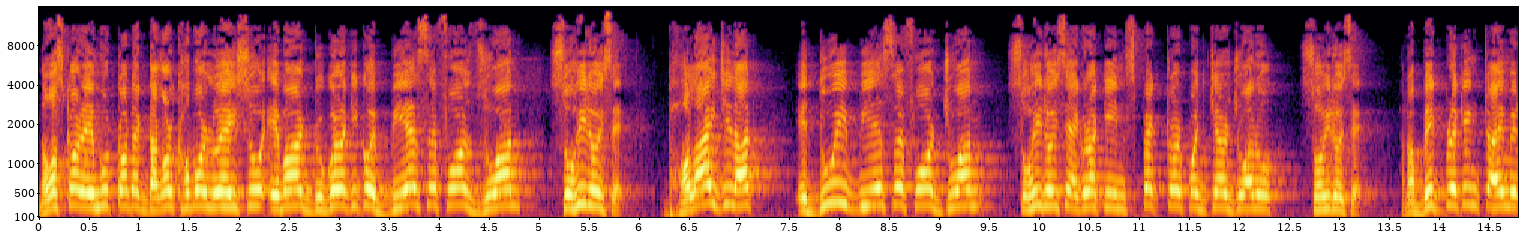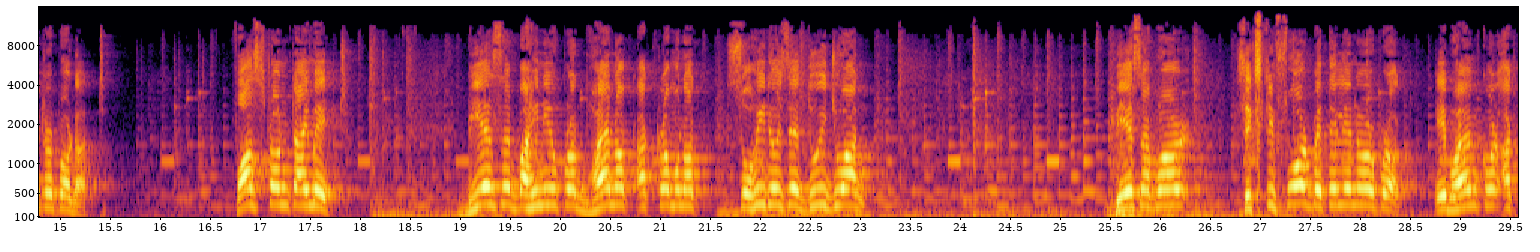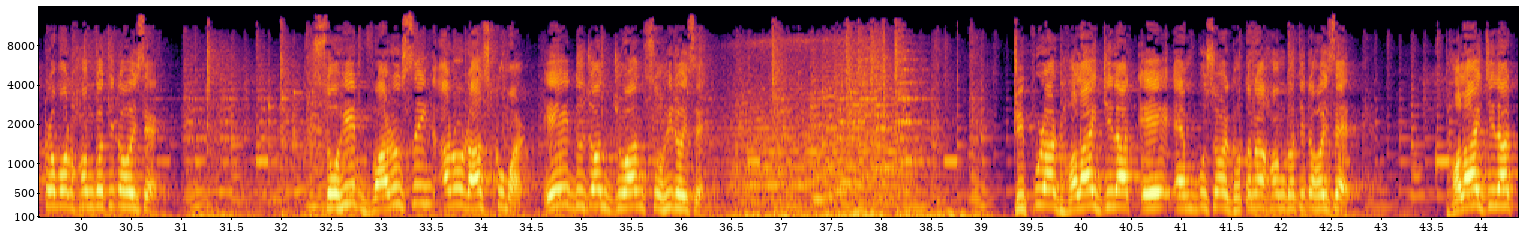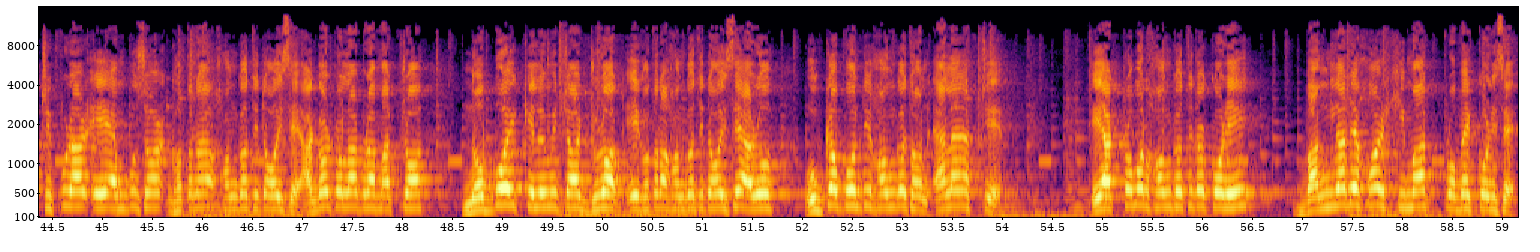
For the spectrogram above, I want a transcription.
নমস্কাৰ এই মুহূৰ্তত এক ডাঙৰ খবৰ লৈ আহিছোঁ। এইবাৰ দুগৰাকীকৈ বি এছ এফৰ জোৱান শ্বহীদ হৈছে। ধলাই জিলাত এই দুই বি এছ এফৰ জোৱান শ্বহীদ হৈছে। এগৰাকী ইনস্পেক্টৰ পৰ্যায়ৰ জোৱানো শ্বহীদ হৈছে। এটা বিগ ব্ৰেকিং টাইম এইটৰ পৰ্দাত। First on time eight B S F বাহিনীৰ ওপৰত ভয়ানক আক্ৰমণত শ্বহীদ হৈছে দুই জোৱান। বি এছ এফৰ ছিক্সটি ফ'ৰ বেটেলিয়নৰ ওপৰত। এই ভয়ংকৰ আক্ৰমণ সংঘটিত হৈছে। শ্বহীদ বাৰু সিং আৰু ৰাজকুমাৰ এই দুজন জোৱান শ্বহীদ হৈছে। ত্ৰিপুৰাৰ ধলাই জিলাত এই এম্বুচৰ ঘটনা সংঘটিত হৈছে। ধলাই জিলাত ত্ৰিপুৰাৰ এই এম্বুচৰ ঘটনা সংঘটিত হৈছে। আগৰতলাৰ পৰা মাত্ৰ নব্বৈ কিলোমিটাৰ দূৰত এই ঘটনা সংঘটিত হৈছে আৰু উগ্ৰপন্থী সংগঠন এল এন এফ টিয়ে এই আক্ৰমণ সংঘটিত কৰি বাংলাদেশৰ সীমাত প্ৰৱেশ কৰিছে।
